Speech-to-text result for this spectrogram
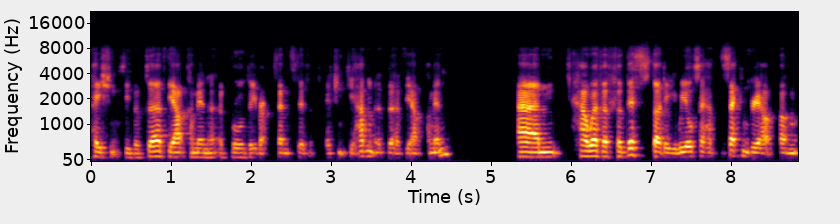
patients you've observed the outcome in are broadly representative of patients you haven't observed the outcome in. Um, however, for this study, we also have the secondary outcome of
